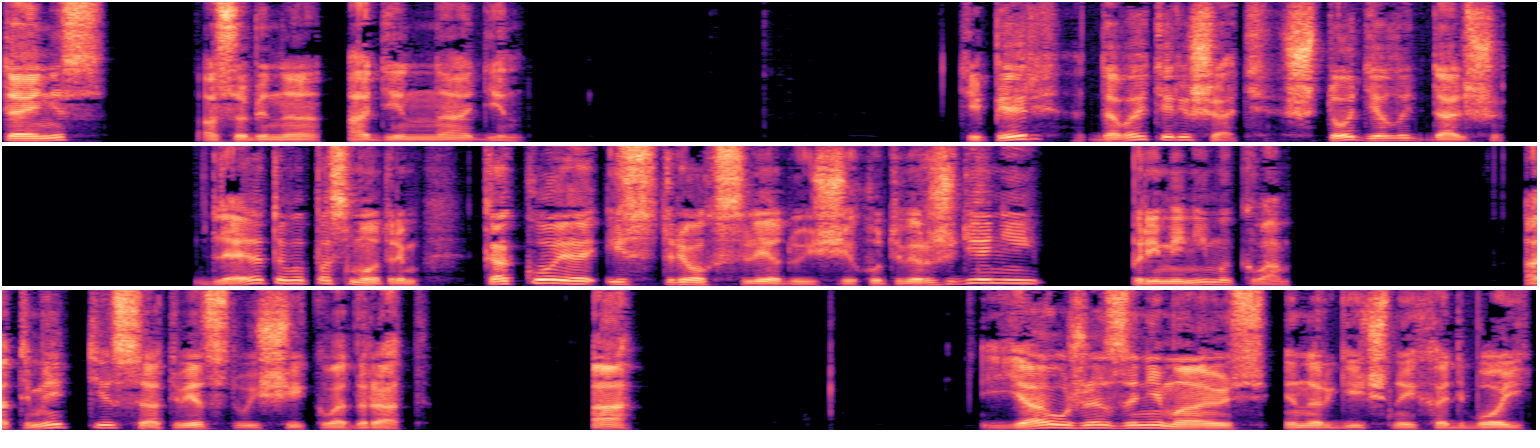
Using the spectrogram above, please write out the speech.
теннис, особенно один на один. Теперь давайте решать, что делать дальше. Для этого посмотрим, какое из трех следующих утверждений применимо к вам. Отметьте соответствующий квадрат. А. Я уже занимаюсь энергичной ходьбой,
